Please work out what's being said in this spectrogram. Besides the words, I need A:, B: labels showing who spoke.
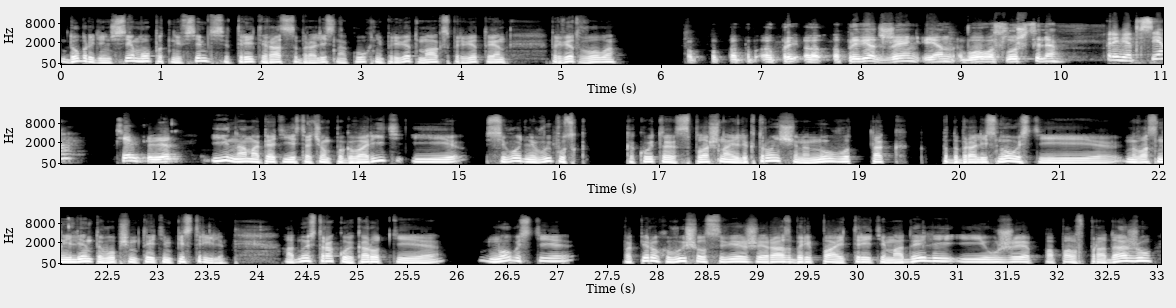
A: Добрый день всем, опытные в 73-й раз собрались на кухне. Привет, Макс, привет, Эн, привет, Вова.
B: Привет, Жень, Эн, Вова, слушатели.
C: Привет всем.
D: Всем привет.
A: И нам опять есть о чем поговорить. И сегодня выпуск какой-то сплошная электронщина. Ну, вот так подобрались новости, и новостные ленты, в общем-то, этим пестрили. Одной строкой короткие новости во-первых, вышел свежий Raspberry Pi третьей модели и уже попал в продажу.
